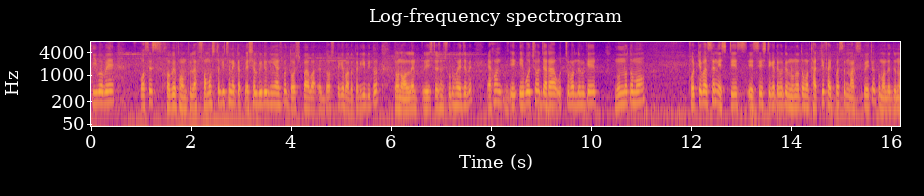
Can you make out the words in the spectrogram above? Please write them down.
কীভাবে প্রসেস হবে ফর্ম ফিল আপ সমস্ত কিছু নিয়ে একটা স্পেশাল ভিডিও নিয়ে আসব দশ বা দশ থেকে বারো তারিখের ভিতর, যখন অনলাইন রেজিস্ট্রেশন শুরু হয়ে যাবে। এখন এবছর যারা উচ্চ মাধ্যমিকে ন্যূনতম forty percent ST SC, ST ক্যাটাগরিতে ন্যূনতম থার্টি ফাইভ পার্সেন্ট মার্কস পেয়েছ। তোমাদের জন্য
